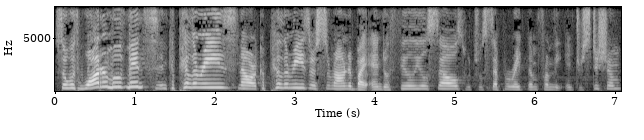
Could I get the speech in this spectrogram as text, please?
So with water movements in capillaries, now our capillaries are surrounded by endothelial cells, which will separate them from the interstitium.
